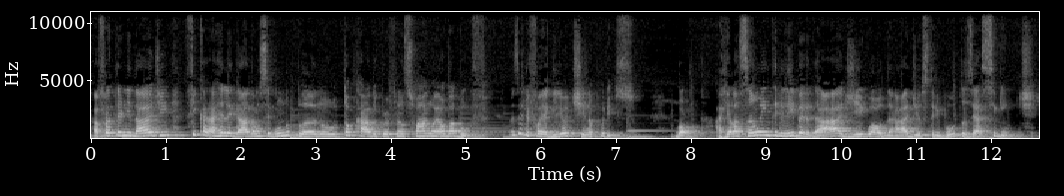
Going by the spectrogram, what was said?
A fraternidade ficará relegada a um segundo plano tocado por François-Noël Babeuf mas ele foi à guilhotina por isso. Bom, a relação entre liberdade e igualdade e os tributos é a seguinte:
